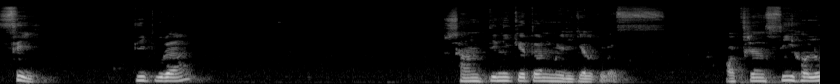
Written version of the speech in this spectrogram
C Tripura Santiniketan medical college option C হলো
